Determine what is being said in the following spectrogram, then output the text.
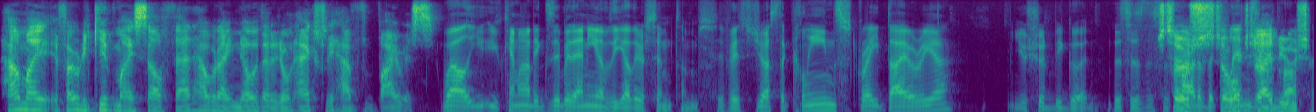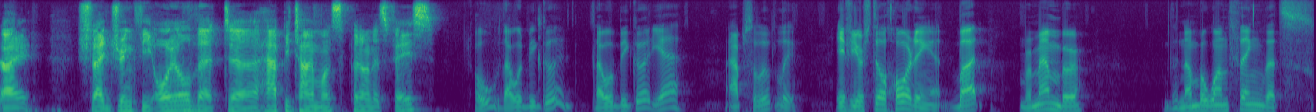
how am I if I were to give myself that? How would I know that I don't actually have the virus? Well, you, you cannot exhibit any of the other symptoms. If it's just a clean, straight diarrhea, you should be good. This is this is So, part of the so what should I do? process. Should I should I drink the oil that uh, Happy Time wants to put on his face? Oh, that would be good. That would be good. Yeah, absolutely. If you're still hoarding it, but remember, the number one thing that's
